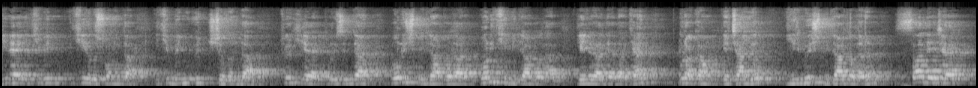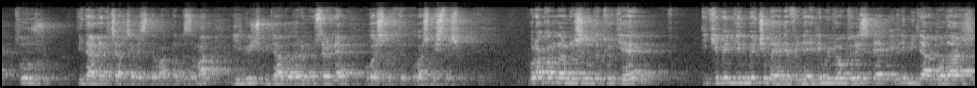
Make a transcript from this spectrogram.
Yine 2002 yılı sonunda, 2003 yılında Türkiye turizmden 13 milyar dolar, 12 milyar dolar gelir elde ederken bu rakam geçen yıl 23 milyar doların sadece tur giderleri çerçevesinde baktığımız zaman 23 milyar doların üzerine ulaşmıştır. ulaşmıştır. Bu rakamların ışığında Türkiye 2023 yılı hedefini 50 milyon turist ve 50 milyar dolar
